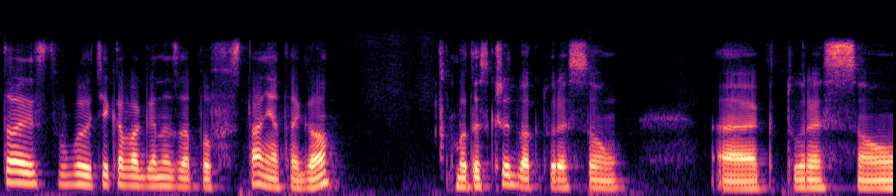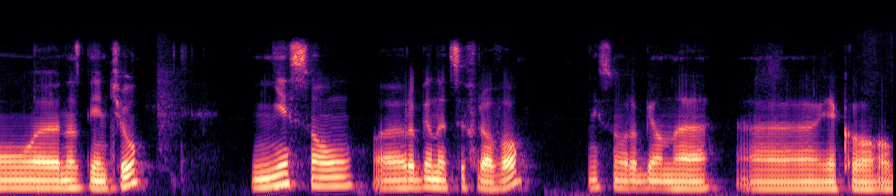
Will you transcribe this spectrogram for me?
to jest w ogóle ciekawa geneza powstania tego, bo te skrzydła, które są, e, które są e, na zdjęciu, nie są robione cyfrowo, nie są robione jako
